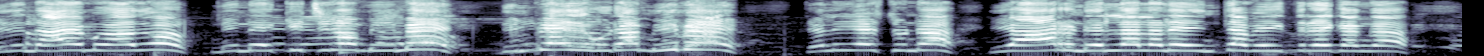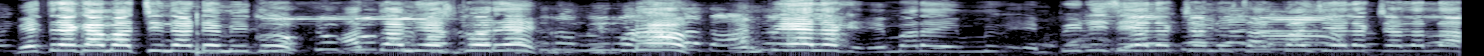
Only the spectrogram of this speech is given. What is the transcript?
ఇది న్యాయం కాదు. నిన్న ఎక్కించిన మేమే. దింపేది కూడా మేమే. తెలియజేస్తున్నా ఈ ఆరు నెలలనే ఇంత వ్యతిరేకంగా వ్యతిరేకం వచ్చిందంటే మీకు అర్థం చేసుకోరే. ఇప్పుడు ఎంపీ మన ఎంపీటీసీ ఎలక్షన్ సర్పంచ్ ఎలక్షన్లలో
